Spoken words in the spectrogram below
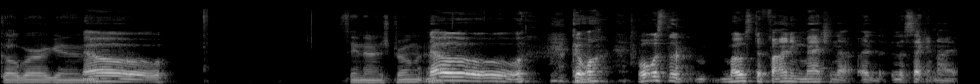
Goldberg and no, Cena and Strowman. no. Come on. What was the most defining match in the in, in the second night?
